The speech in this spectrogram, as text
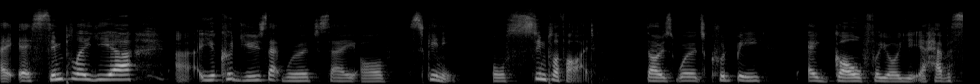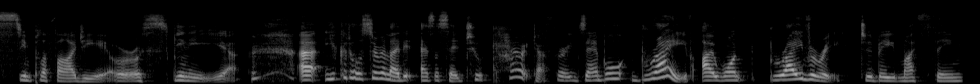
a, a simpler year. Uh, you could use that word, to say, of skinny or simplified. Those words could be a goal for your year, have a simplified year or a skinny year. Uh, you could also relate it, as I said, to a character. For example, brave. I want bravery to be my theme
